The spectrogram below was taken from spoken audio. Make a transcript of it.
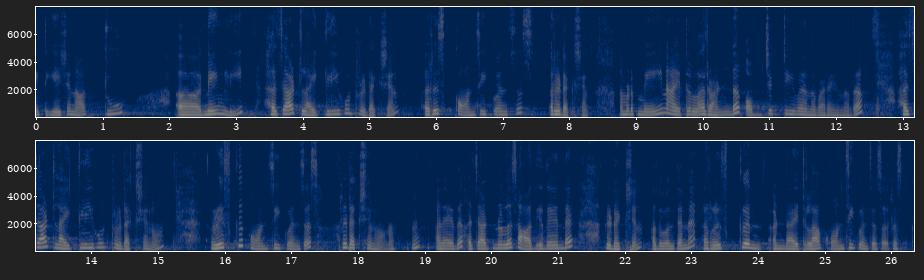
mitigation are two, uh, namely hazard likelihood reduction, risk consequences reduction. നമ്മുടെ മെയിൻ ആയിട്ടുള്ള രണ്ട് ഒബ്ജക്റ്റീവ് എന്ന് പറയുന്നത് ഹസാർഡ് ലൈക്ലിഹുഡ് റിഡക്ഷനും റിസ്ക് കോൺസിക്വൻസസ് റിഡക്ഷനുമാണ് അതായത് ഹസാർഡിനുള്ള സാധ്യതേന്റെ റിഡക്ഷൻ അതുപോലെ തന്നെ റിസ്ക് ഉണ്ടായിട്ടുള്ള കോൺസിക്വൻസസ് റിസ്ക്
